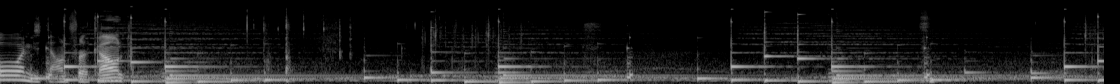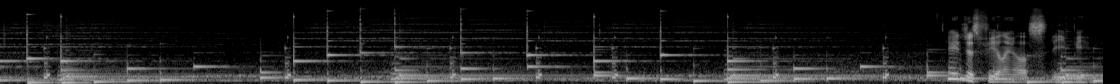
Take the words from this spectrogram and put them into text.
Oh, and he's down for the count. He's just feeling a little sleepy.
